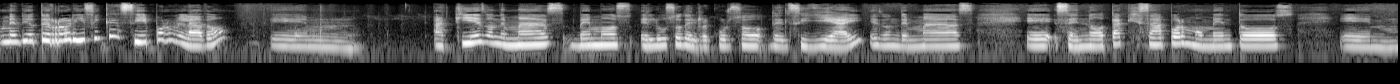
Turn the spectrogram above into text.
medio terrorífica, sí, por un lado. Em, aquí es donde más vemos el uso del recurso del CGI, es donde más eh, se nota, quizá por momentos. Em,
